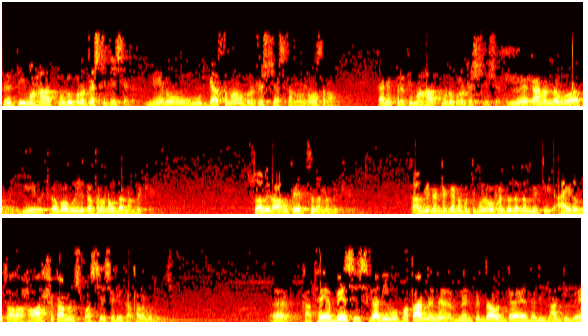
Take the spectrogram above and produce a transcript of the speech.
ప్రతి మహాత్ముడు ప్రొటెస్ట్ చేశాడు. నేను ఊరికే అస్తమానం ప్రొటెస్ట్ చేస్తాను అనవసరం. కానీ ప్రతి మహాత్ముడు ప్రొటెస్ట్ చేశాడు. వివేకానంద ఓ అతను ఏమిట్రా బాబు ఈ కథలను దండం పెట్టాడు? స్వామి రామతీర్థ దండం పెట్టాడు. కావ్యకంఠ గణపతి మీద ఒక పెద్ద దండం పెట్టి ఆయన చాలా హార్ష్ కామెంట్స్ పాస్ చేశాడు ఈ కథల గురించి. కథే బేసిస్గా నీవు మతాన్ని నడిపిద్దామంటే that is not the way.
